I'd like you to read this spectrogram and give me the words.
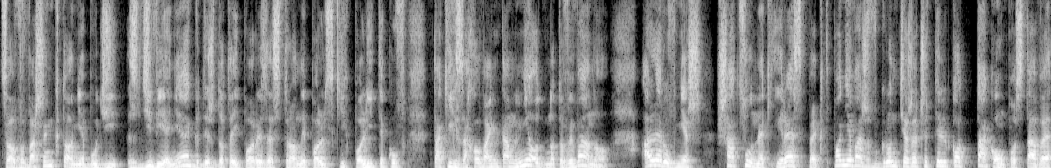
co w Waszyngtonie budzi zdziwienie, gdyż do tej pory ze strony polskich polityków takich zachowań tam nie odnotowywano, ale również szacunek i respekt, ponieważ w gruncie rzeczy tylko taką postawę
